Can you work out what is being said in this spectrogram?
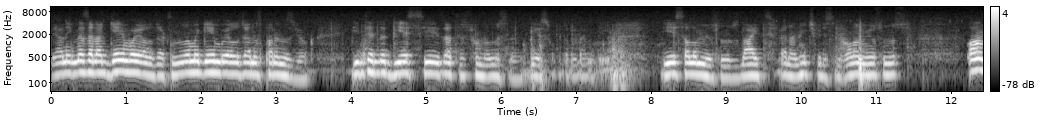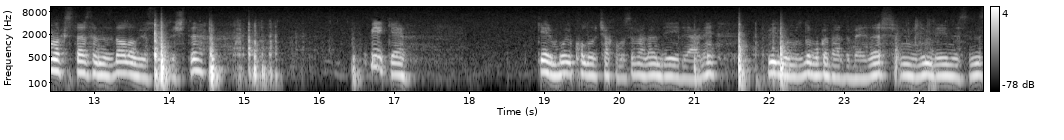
Yani mesela Game Boy alacaksınız ama Game Boy alacağınız paranız yok. Nintendo DS'i zaten sonra alırsınız. DS o kadar değil. DS alamıyorsunuz. Lite falan hiçbirisini alamıyorsunuz. Almak isterseniz de alamıyorsunuz işte. Bir game. Game Boy Color çakması falan değil yani. Videomuz da bu kadardı beyler. Eminim beğenirsiniz.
